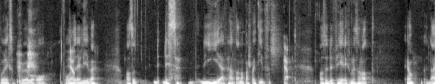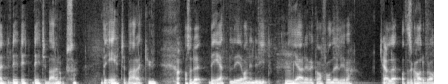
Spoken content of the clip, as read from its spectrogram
på å liksom prøve å få Ja. det i livet. Altså, det, set, det gir et helt annet perspektiv. ja. Altså, det får liksom litt sånn at Ja, nei, det, det, det er ikke bare en okse. Det er ikke bare ei ku. Altså, det, er et levende individ. Vi gjør det vi kan for å holde det i livet. Ja. Eller at det skal ha det bra.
